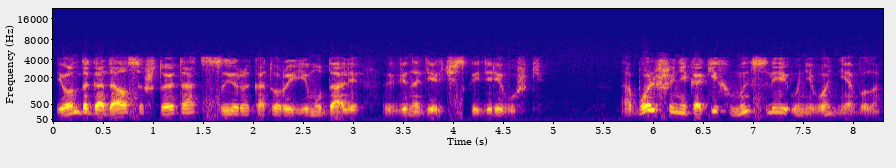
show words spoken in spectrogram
и он догадался, что это от сыра, который ему дали в винодельческой деревушке. А больше никаких мыслей у него не было.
